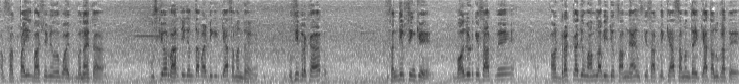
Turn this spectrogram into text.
और 27 भाषा में वो बायोपिक बनाया था, उसके और भारतीय जनता पार्टी के क्या संबंध है? उसी प्रकार संदीप सिंह के बॉलीवुड के साथ में और ड्रग का जो मामला भी जो सामने आया, उसके साथ में क्या संबंध है, क्या ताल्लुकात है,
